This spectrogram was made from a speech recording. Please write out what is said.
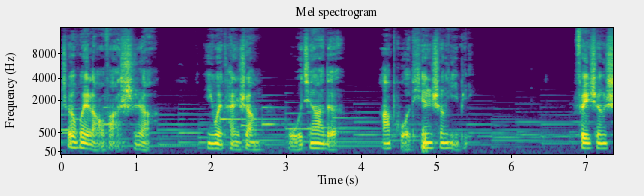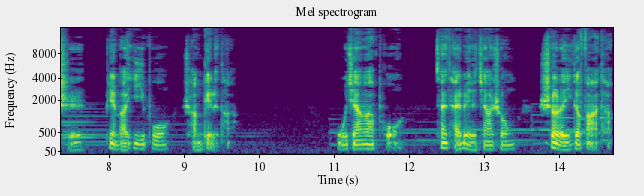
这位老法师啊，因为看上吴家的阿婆天生异禀，飞升时便把衣钵传给了他。吴家阿婆在台北的家中设了一个法堂，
